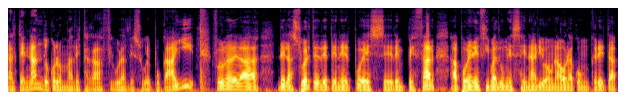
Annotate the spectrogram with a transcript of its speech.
alternando con los más destacadas figuras de su época. Allí fue una de las de la suerte de tener pues de empezar a poner encima de un escenario a una hora concreta,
